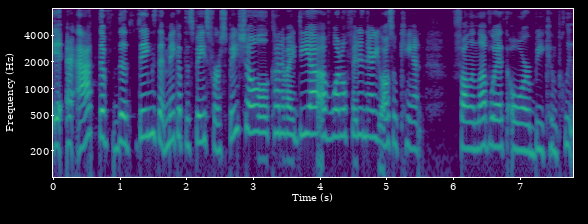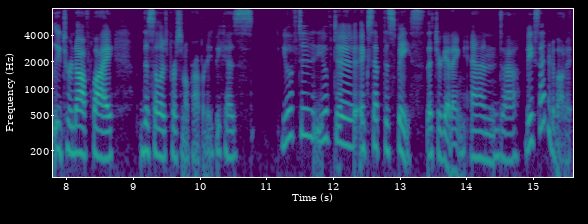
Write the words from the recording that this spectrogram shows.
at the the things that make up the space for a spatial kind of idea of what'll fit in there, you also can't fall in love with or be completely turned off by the seller's personal property because you have to you have to accept the space that you're getting and uh, be excited about it.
